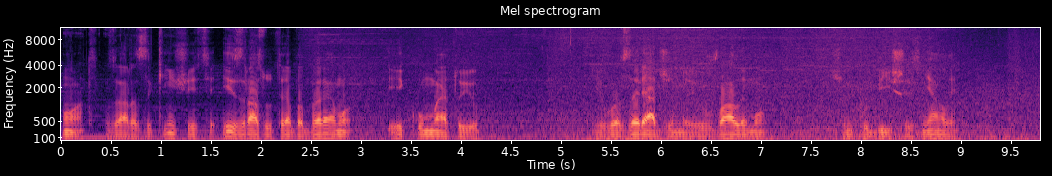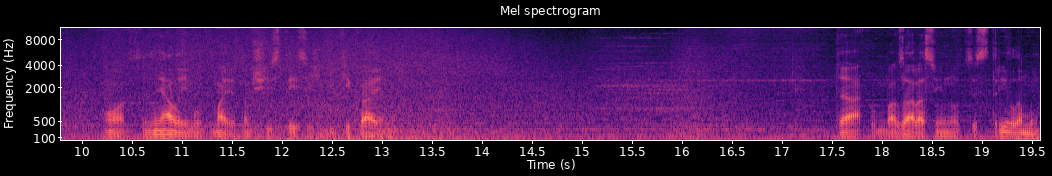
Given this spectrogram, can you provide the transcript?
От, зараз закінчується. І зразу треба беремо і куметою його зарядженою валимо. Чим побільше зняли. От, зняли йому майже там 6 тисяч і тікаємо. Так, а зараз він оце стрілами.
